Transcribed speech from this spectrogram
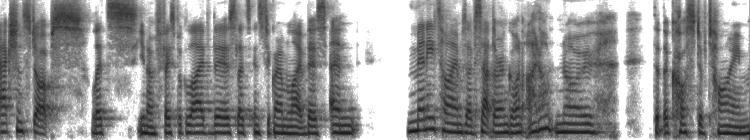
action stops. Let's, you know, Facebook Live this, let's Instagram Live this. And many times I've sat there and gone, I don't know that the cost of time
